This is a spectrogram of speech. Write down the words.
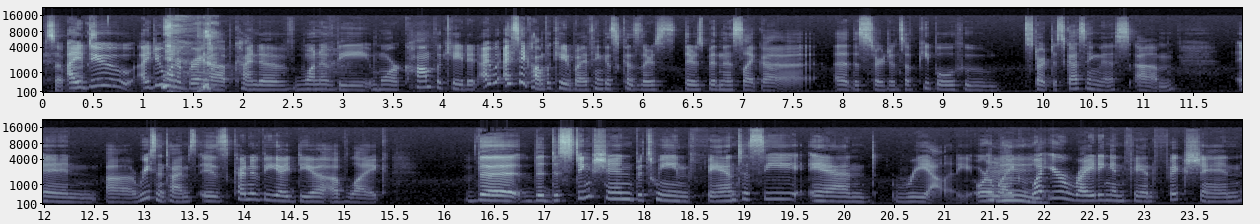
soapbox. I do I do want to bring up kind of one of the more complicated. I say complicated, but I think it's because there's there's been this like a, a this surgence of people who start discussing this um, in uh, recent times. Is kind of the idea of like the the distinction between fantasy and reality, or like what you're writing in fan fiction.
